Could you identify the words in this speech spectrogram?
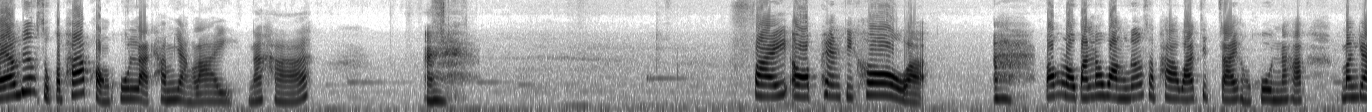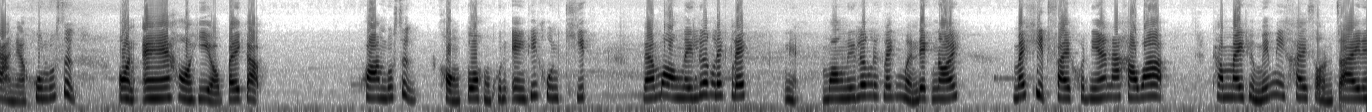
แล้วเรื่องสุขภาพของคุณล่ะทำอย่างไรนะคะอะ Fight of Pentacle อะอะต้องระมัดระวังเรื่องสภาวะจิตใจของคุณนะคะ บางอย่างเนี่ยคุณรู้สึกอ่อนแอห่อเหี่ยวไปกับความรู้สึกของตัวของคุณเองที่คุณคิด แล้วมองในเรื่องเล็ก ๆ เนี่ยมองในเรื่องเล็ก ๆ เหมือนเด็กน้อยไม่ขีดไฟคนนี้นะคะว่าทำไมถึงไม่มีใครสนใจใน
